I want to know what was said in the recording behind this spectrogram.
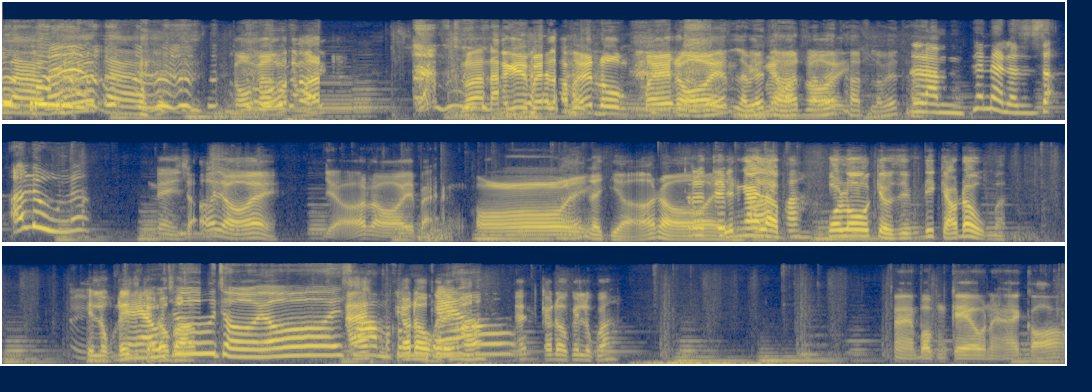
Làm hết à. Cô ngân làm hết. Nó đã game làm hết luôn. Mê rồi. Làm hết thật, làm hết thật, làm hết thật. Làm thế này là dở luôn á Này dở rồi. Dở rồi bạn. Đấy Ôi. là dở rồi Thế biết ngay là polo kiểu gì cũng đi kéo đầu mà Cái lục thì Kéo kéo đâu mà. chứ trời ơi À, Sao mà kéo đầu cái kéo đầu cái lục á. À, bom keo này ai có.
